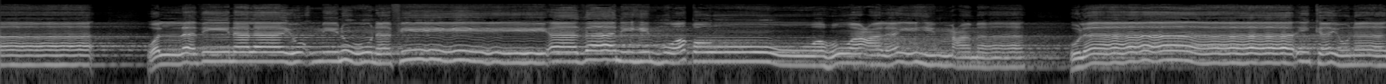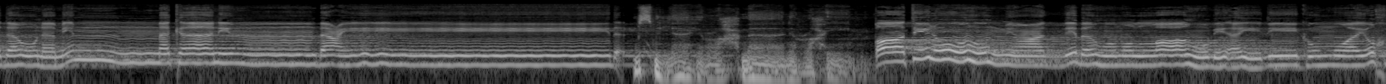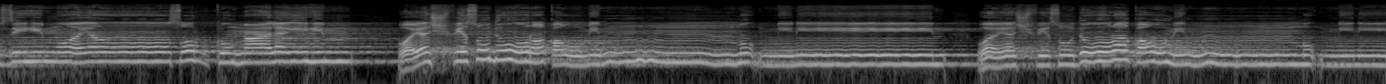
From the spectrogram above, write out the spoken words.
والذين لا يؤمنون في آذانهم وقر وهو عليهم عمى. أولئك ينادون من مكان بعيد. بسم الله الرحمن الرحيم. قاتلوهم يعذبهم الله بأيديكم ويخزهم وينصركم عليهم ويشف صدور قوم مؤمنين ويشف صدور قوم مؤمنين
